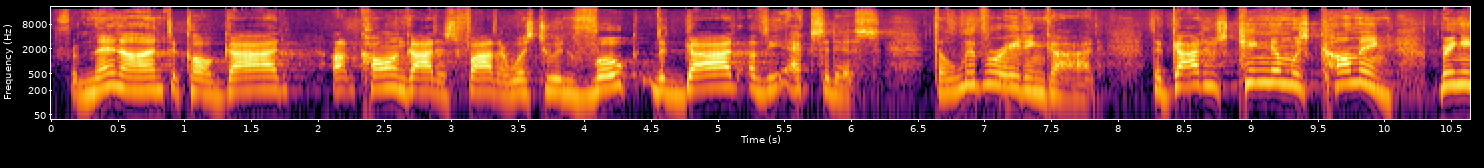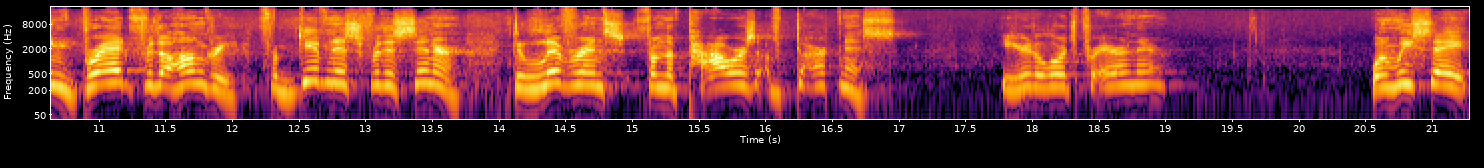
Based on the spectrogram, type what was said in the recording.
From then on, to call God uh, calling God his Father was to invoke the God of the Exodus, the liberating God, the God whose kingdom was coming, bringing bread for the hungry, forgiveness for the sinner, deliverance from the powers of darkness. You hear the Lord's Prayer in there? When we say,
